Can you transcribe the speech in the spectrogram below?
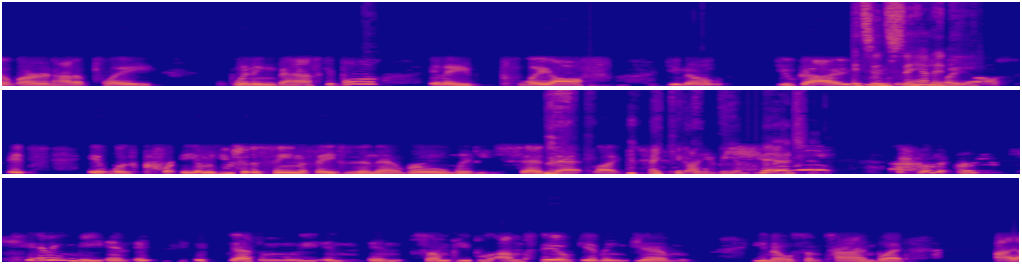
to learn how to play winning basketball in a playoff. You know, you guys. It's insanity. Playoffs, it's it was crazy. I mean, you should have seen the faces in that room when he said that. Like, I can only imagine. Are you kidding me? And it, it definitely in in some people. I'm still giving Jim, you know, some time, but I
